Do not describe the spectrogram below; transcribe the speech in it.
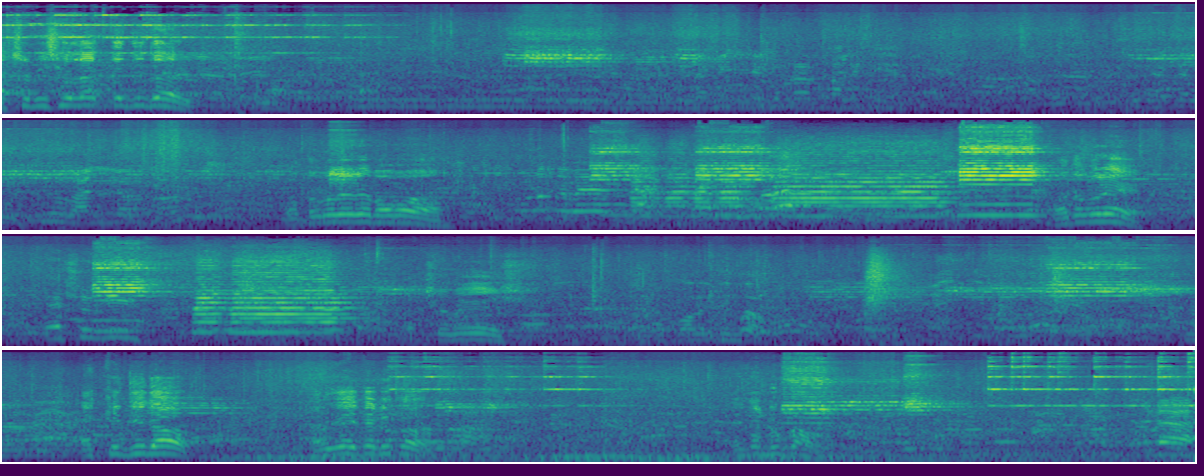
একশো বিশ হলে এক কেজি দেয় কত করে রে বাবা? কত করে? একশো বিশ। একশো বিশ। এক কেজি দাও। আগে এটা ঢুকাও। এটা ঢুকাও। হ্যাঁ।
